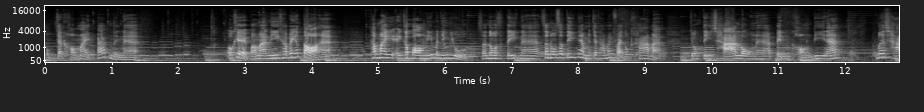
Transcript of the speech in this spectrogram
ผมจัดของใหม่แป๊บหนึ่งนะฮะ โอเค ประมาณนี้ครับไปกันต่อฮะทำไมไอ้กระบองนี้มันยังอยู่สโนสติ๊กนะฮะสโนสติ๊กเนี่ยมันจะทำให้ฝ่ายตรงข้ามอะโจมตีช้าลงนะฮะ เป็นของดีนะ เมื่อช้า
